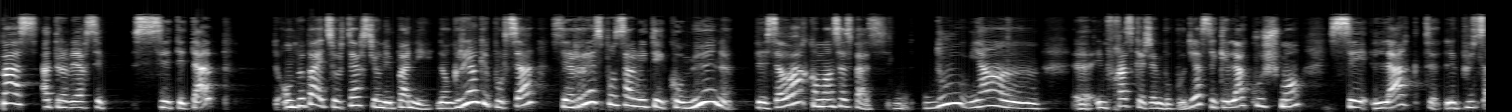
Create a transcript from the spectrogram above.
passe à travers cette étape. On ne peut pas être sur Terre si on n'est pas né. Donc rien que pour ça, c'est responsabilité commune de savoir comment ça se passe. D'où vient euh, une phrase que j'aime beaucoup dire, c'est que l'accouchement, c'est l'acte le plus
